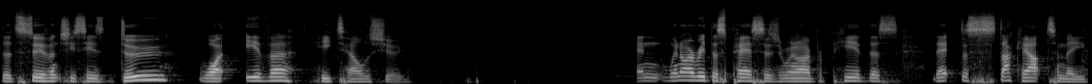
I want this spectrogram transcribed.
the servant she says do whatever he tells you. And when i read this passage and when i prepared this that just stuck out to me.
